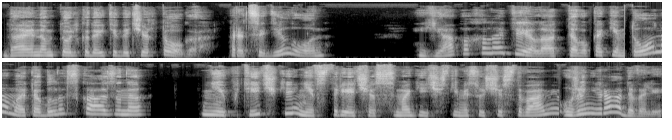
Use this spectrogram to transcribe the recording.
Дай нам только дойти до чертога», — процедил он. Я похолодела от того, каким тоном это было сказано, ни птички, ни встреча с магическими существами уже не радовали.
